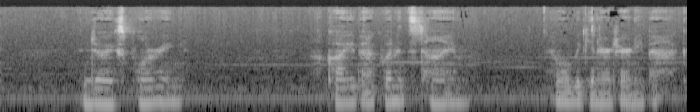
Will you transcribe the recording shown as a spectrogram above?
enjoy exploring, I'll call you back when it's time and we'll begin our journey back.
